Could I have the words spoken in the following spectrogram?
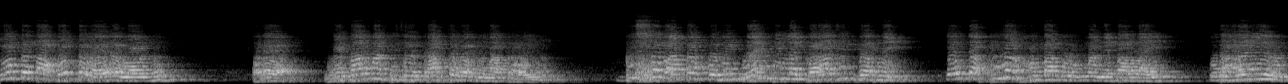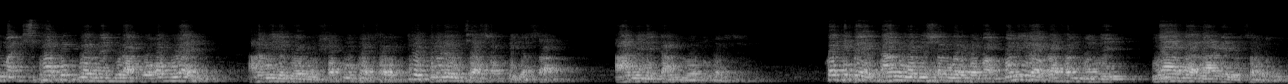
एकताबद्ध भएर लड्नु र नेपालमा विजय प्राप्त गर्नु मात्र होइन विश्वबाट कोभिड नाइन्टिनलाई पराजित गर्ने एउटा ठुलो खम्बाको रूपमा नेपाललाई उदाहरणीय रूपमा स्थापित गर्ने कुराको अगुवाई हामीले गर्न सक्नुपर्छ र त्यो दृढ इच्छा शक्तिका साथ हामीले काम गर्नुपर्छ कतिपय काम गर्ने सन्दर्भमा कमी रहेका छन् भन्ने यहाँलाई लागेको छ भने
